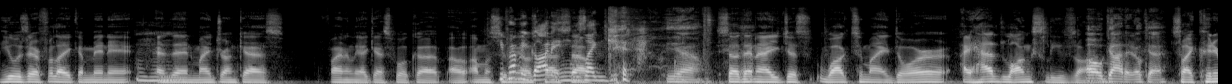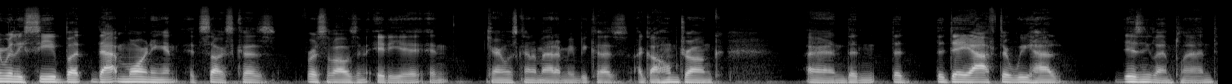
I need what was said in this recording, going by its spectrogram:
He was there for like a minute, Mm-hmm. and then my drunk ass finally, I guess, woke up. I, I'm He assuming probably got it passed and was out. like, Get out. Yeah. So then I just walked to my door. I had long sleeves on. Oh, got it. Okay. So I couldn't really see, but that morning, and it sucks because first of all, I was an idiot, and Karen was kind of mad at me because I got home drunk, and then the the day after we had Disneyland planned,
